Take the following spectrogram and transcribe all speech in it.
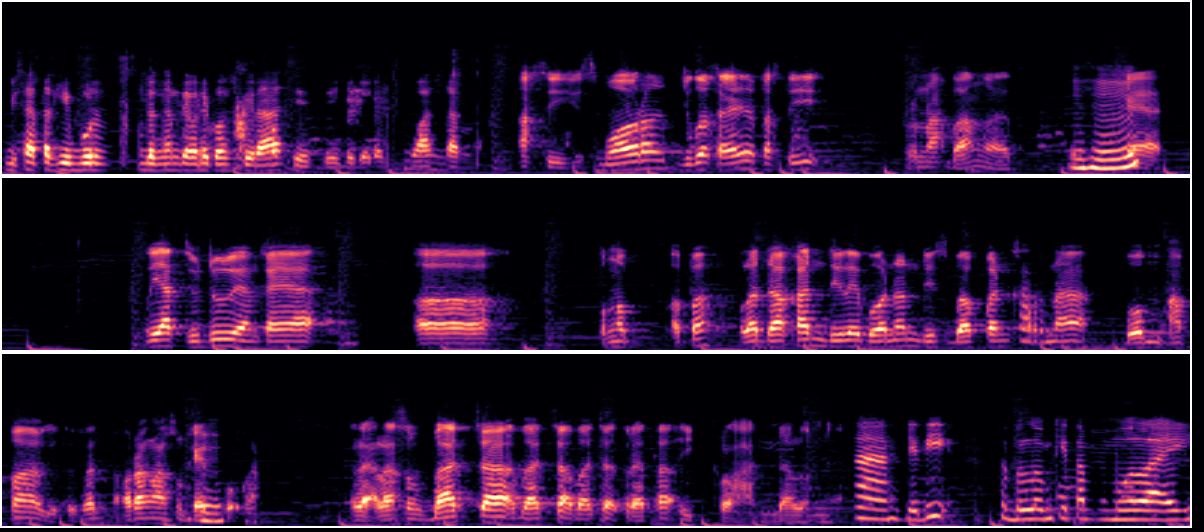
bisa terhibur dengan teori konspirasi sih jadi ada kepuasan. Ah sih, semua orang juga kayaknya pasti pernah banget. Mhm. Kayak lihat judul yang kayak eh penge apa ledakan di Lebanon disebabkan karena bom apa gitu kan. Orang langsung kepo kan. Kayak langsung baca baca baca ternyata iklan dalamnya. Nah, jadi sebelum kita memulai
